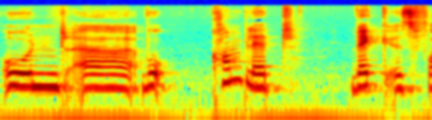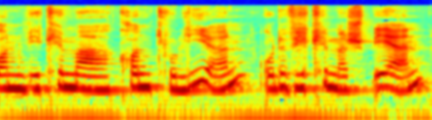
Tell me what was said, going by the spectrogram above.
und äh, wo komplett weg ist von wir kontrollieren oder wir sperren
